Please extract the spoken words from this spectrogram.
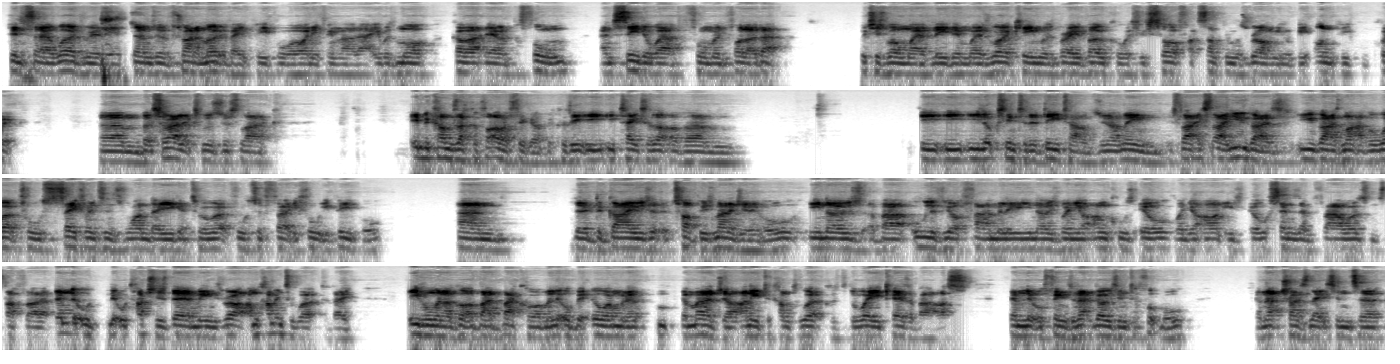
didn't say a word really in terms of trying to motivate people or anything like that. He was more go out there and perform and see the way I perform and follow that which is one way of leading. Whereas Roy Keane was very vocal. If he saw something was wrong, he would be on people quick. Um, but Sir Alex was just like, he becomes like a father figure because he, he, he takes a lot of, um, he, he, looks into the details. You know what I mean? It's like it's like you guys. You guys might have a workforce. Say, for instance, one day you get to a workforce of 30, 40 people, and the, the guy who's at the top who's managing it all, he knows about all of your family. He knows when your uncle's ill, when your auntie's ill, sends them flowers and stuff like that. Then little little touches there means right. I'm coming to work today, even when I've got a bad back or I'm a little bit ill. I'm gonna the manager. I need to come to work because the way he cares about us, them little things, and that goes into football, and that translates into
